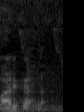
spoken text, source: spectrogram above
മാറിക്കണ്ട.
